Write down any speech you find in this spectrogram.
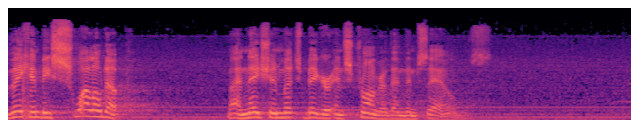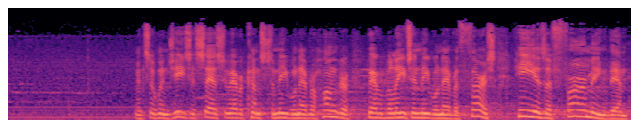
they can be swallowed up by a nation much bigger and stronger than themselves. And so when Jesus says, Whoever comes to me will never hunger, whoever believes in me will never thirst, he is affirming them,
